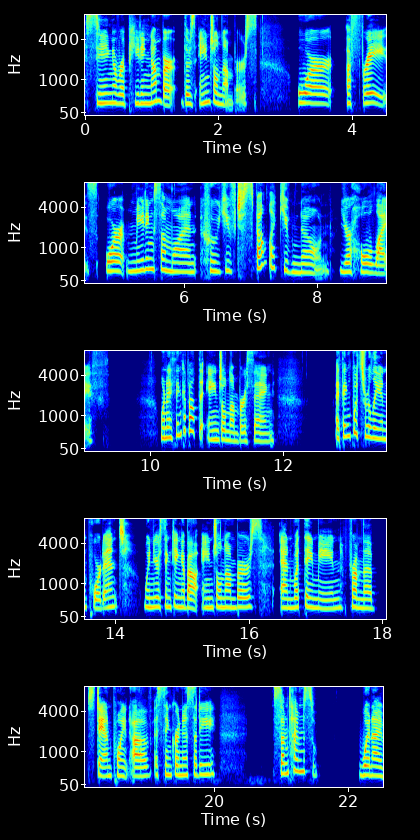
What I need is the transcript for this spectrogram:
seeing a repeating number, those angel numbers, or a phrase, or meeting someone who you've just felt like you've known your whole life. When I think about the angel number thing, I think what's really important when you're thinking about angel numbers and what they mean from the standpoint of a synchronicity, sometimes when I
